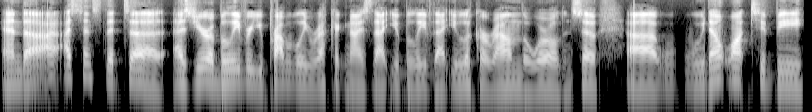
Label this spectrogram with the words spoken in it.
and uh, I I sense that uh, as you're a believer, you probably recognize that. You believe that. You look around the world, and so uh, we don't want to be.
